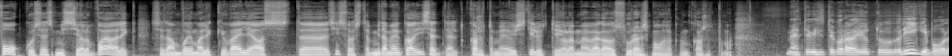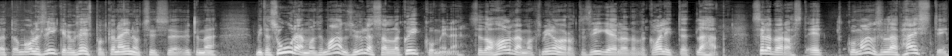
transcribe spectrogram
fookuses, mis ei ole vajalik, seda on võimalik ju väljast äh, sisse osta, mida me ka ise tegelikult kasutame ja just hiljuti oleme väga suures mahus hakanud kasutama mehed, te viisite korra jutu riigi poole, et olles riiki nagu seestpoolt ka näinud, siis ütleme, mida suurem on see majanduse üles-alla kõikumine, seda halvemaks minu arvates riigieelarve kvaliteet läheb. sellepärast, et kui majandusel läheb hästi,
